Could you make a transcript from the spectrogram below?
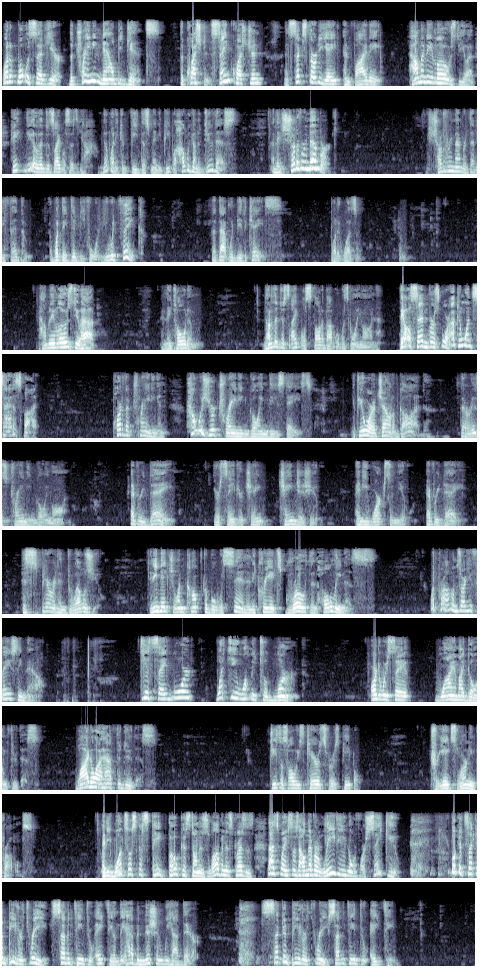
What, what was said here? The training now begins. The question, same question in 638 and 58. How many loaves do you have? He, you know, the disciple says, you know, nobody can feed this many people. How are we going to do this? And they should have remembered should have remembered that he fed them, what they did before. You would think that that would be the case, but it wasn't. How many loaves do you have? And they told him. None of the disciples thought about what was going on. They all said in verse 4, How can one satisfy? Part of their training. And how was your training going these days? If you are a child of God, there is training going on. Every day, your Savior cha- changes you and He works in you every day. His Spirit indwells you and He makes you uncomfortable with sin and He creates growth and holiness. What problems are you facing now? Do you say, Lord, what do you want me to learn? Or do we say, why am I going through this? Why do I have to do this? Jesus always cares for his people, creates learning problems. And he wants us to stay focused on his love and his presence. That's why he says, I'll never leave you nor forsake you. Look at 2 Peter 3 17 through 18, the admonition we have there. 2 Peter 3 17 through 18.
